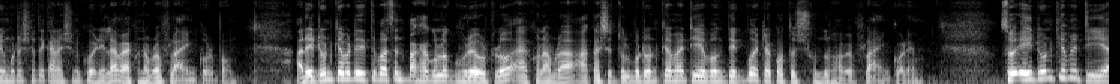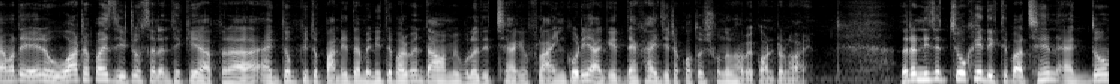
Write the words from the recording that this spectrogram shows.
রিমোটের সাথে কানেকশন করে নিলাম, এখন আমরা ফ্লাইং করব। আর এই ড্রোন ক্যামেরাটি দেখতে পাচ্ছেন, পাখাগুলো ঘুরে উঠল। এখন আমরা আকাশে তুলব ড্রোন ক্যামেরাটি এবং দেখব এটা কত সুন্দরভাবে ফ্লাইং করে। সো এই ড্রোন ক্যামেরাটি আমাদের ওয়াটার পাইজ ইউটিউব চ্যানেল থেকে আপনারা একদম কিন্তু পানির দামে নিতে পারবেন। দাম আমি বলে দিচ্ছি, আগে ফ্লাইং করি, আগে দেখাই যেটা কত সুন্দরভাবে কন্ট্রোল হয়। যেটা নিজের চোখেই দেখতে পাচ্ছেন, একদম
